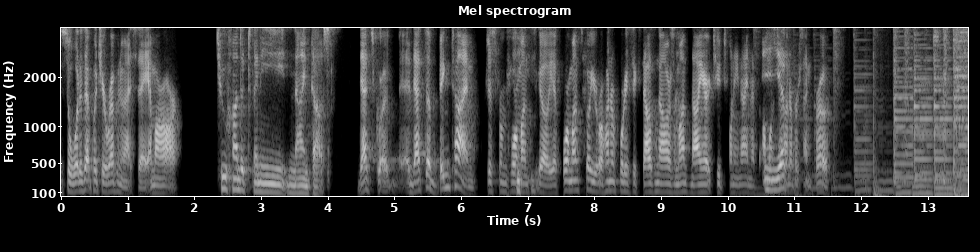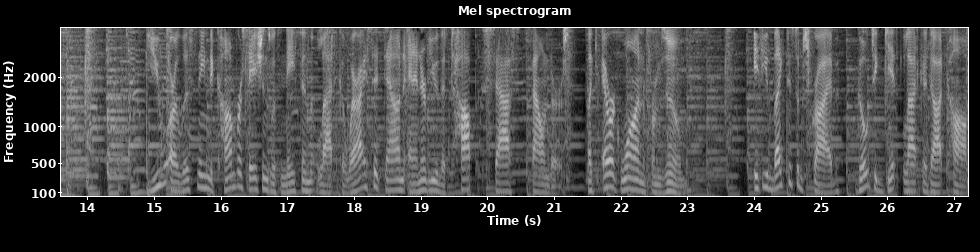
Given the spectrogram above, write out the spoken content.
So what does that put your revenue at today, MRR? 229,000. That's great. That's a big time just from four months ago. Yeah, four months ago you were one hundred forty-six thousand dollars a month. Now you're at two twenty-nine. That's almost one hundred percent growth. You are listening to Conversations with Nathan Latka, where I sit down and interview the top SaaS founders, like Eric Yuan from Zoom. If you'd like to subscribe, go to getlatka.com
